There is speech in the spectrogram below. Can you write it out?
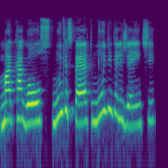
marcar gols, muito esperto, muito inteligente,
